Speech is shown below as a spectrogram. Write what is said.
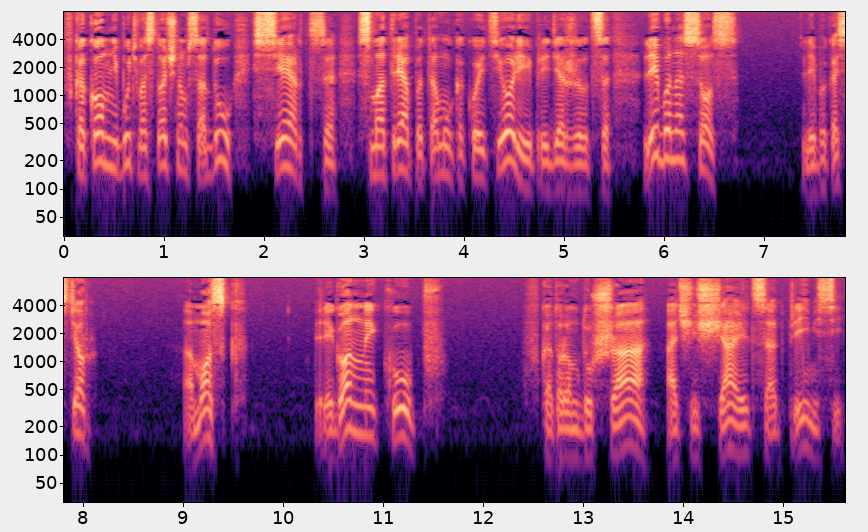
в каком-нибудь восточном саду, сердце, смотря по тому, какой теории придерживаться, либо насос, либо костер а мозг — перегонный куб, в котором душа очищается от примесей.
